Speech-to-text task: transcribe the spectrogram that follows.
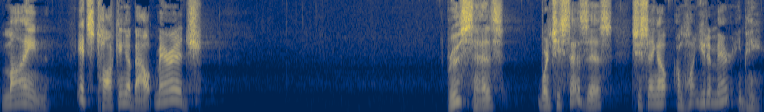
mine. It's talking about marriage. Ruth says, when she says this, she's saying, I, I want you to marry me.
